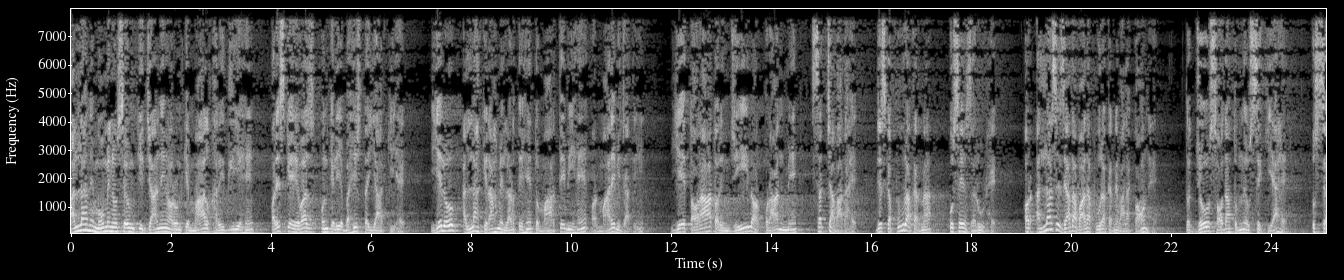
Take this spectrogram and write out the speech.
اللہ نے مومنوں سے ان کی جانیں اور ان کے مال خرید لیے ہیں اور اس کے عوض ان کے لیے بہش تیار کی ہے۔ یہ لوگ اللہ کی راہ میں لڑتے ہیں تو مارتے بھی ہیں اور مارے بھی جاتے ہیں۔ یہ تورات اور انجیل اور قرآن میں سچا وعدہ ہے، جس کا پورا کرنا اسے ضرور ہے۔ اور اللہ سے زیادہ وعدہ پورا کرنے والا کون ہے؟ تو جو سودا تم نے اس سے کیا ہے، اس سے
